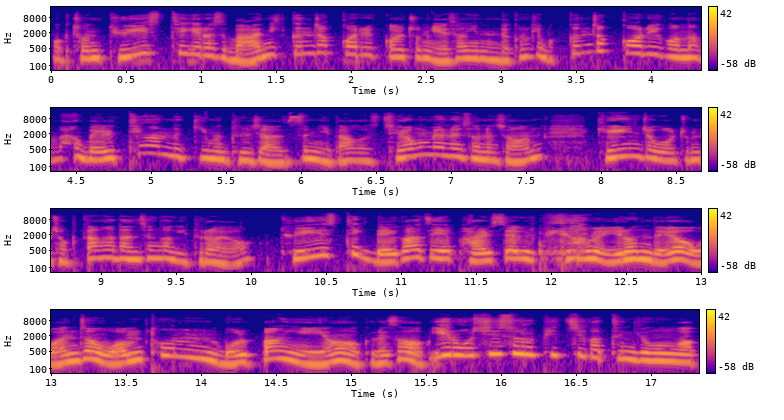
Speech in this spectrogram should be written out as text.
막 전 Dewy Stick이라서 많이 끈적거릴 걸 좀 예상했는데 그렇게 막 끈적거리거나 막 melting한 느낌은 들지 않습니다. 그래서 제형면에서는 전 개인적으로 좀 적당하다는 생각이 들어요. Dewy Stick 4가지의 발색을 비교하면 이런데요. 완전 warm tone 몰빵이에요. 그래서 1호 See Through Peach 같은 경우가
